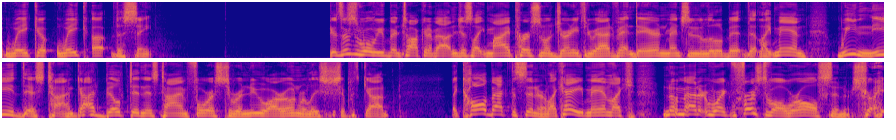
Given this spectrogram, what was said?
wake up, wake up the saint." Because this is what we've been talking about, and just like my personal journey through Advent. Darren mentioned a little bit that, like, man, we need this time. God built in this time for us to renew our own relationship with God. Like, call back the sinner. Like, hey, man, like, no matter, like, first of all, we're all sinners, right?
